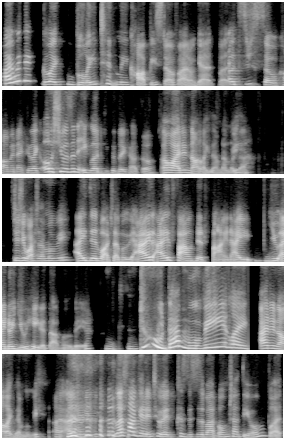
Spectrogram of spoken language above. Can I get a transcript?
Why would they like blatantly copy stuff? I don't get. But Oh, it's just so common. I feel like, oh, she was in Ek Ladki Ko Dekha Toh. oh, I did not like that I love movie. that. Did you watch that movie? I did watch that movie. I I found it fine. I you I know you hated that movie. Dude, that movie, like, I did not like that movie. I, I don't even, let's not get into it because this is about Om Shanti Om, but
